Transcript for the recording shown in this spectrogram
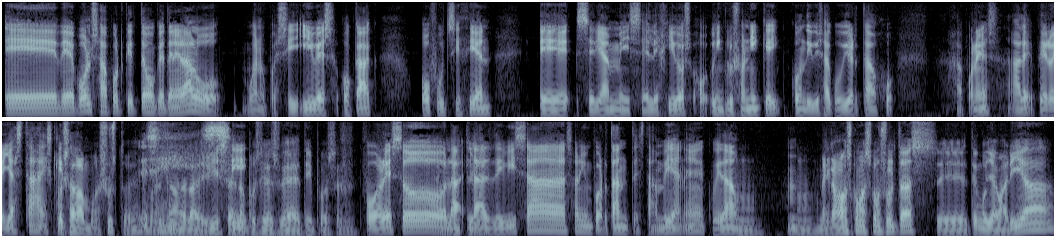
de bolsa porque tengo que tener algo, bueno, pues sí, IBEX o CAC o FTSE 100 eh, serían mis elegidos, o incluso Nikkei con divisa cubierta, ojo, japonés, ¿vale? Pero ya está. Es que... Pues ha dado un buen susto, ¿eh? Con el de la divisa y la posible subida de tipos. Por eso las divisas son importantes también, ¿eh? Cuidado. Mm, mm. Mm. Venga, vamos con más consultas. Eh, tengo ya a María.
